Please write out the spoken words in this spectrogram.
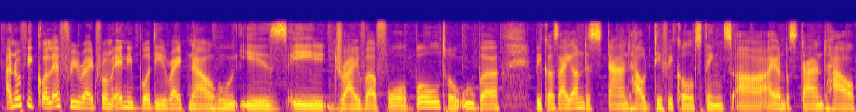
I don't think collect free ride from anybody right now who is a driver for Bolt or Uber because I understand how difficult things are. I understand how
